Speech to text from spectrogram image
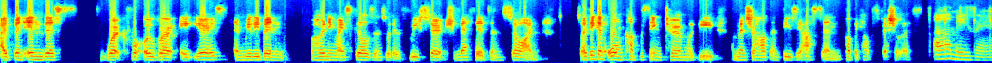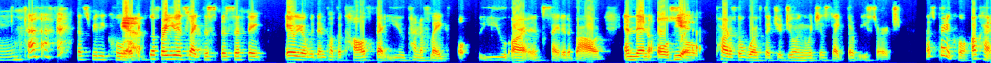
I've been in this work for over eight years and really been honing my skills in sort of research methods and so on. So I think an all-encompassing term would be a menstrual health enthusiast and public health specialist. Amazing. That's really cool. Yeah. Okay, so for you, it's like the specific area within public health that you kind of like you are excited about and then also yeah. part of the work that you're doing which is like the research that's pretty cool okay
